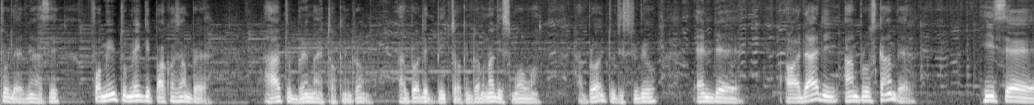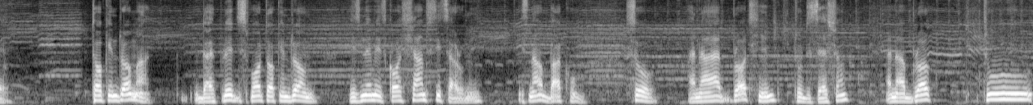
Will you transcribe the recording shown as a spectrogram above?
to Levine, I said, for me to make the percussion better, I have to bring my talking drum. I brought a big talking drum, not a small one. I brought it to the studio, and uh, our daddy, Ambrose Campbell, he's a talking drummer that played the small talking drum. His name is called Shamsi Sarumi. He's now back home. So, and I brought him to the session, and I brought two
